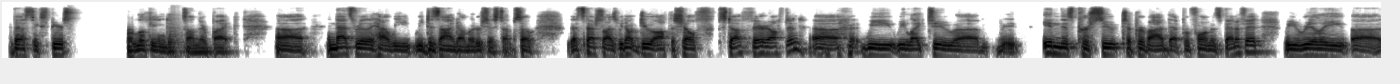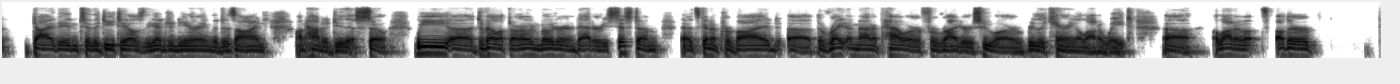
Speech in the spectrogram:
the best experience looking to on their bike uh, and that's really how we we designed our motor system so that specialized we don't do off the shelf stuff very often uh, we we like to uh, in this pursuit to provide that performance benefit, we really uh, dive into the details, the engineering, the design on how to do this. So we uh, developed our own motor and battery system that's going to provide uh, the right amount of power for riders who are really carrying a lot of weight. Uh, a lot of other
